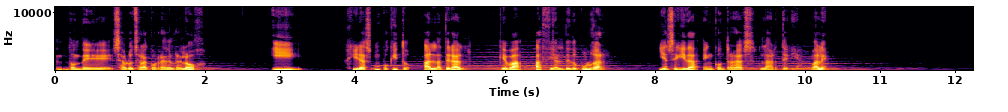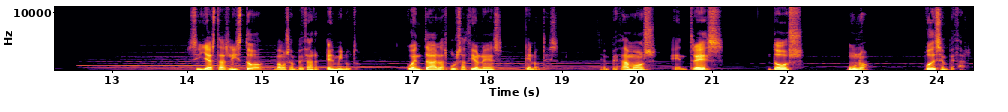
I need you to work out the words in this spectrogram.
donde se abrocha la correa del reloj, y giras un poquito al lateral que va hacia el dedo pulgar y enseguida encontrarás la arteria, ¿vale? Si ya estás listo, vamos a empezar el minuto. Cuenta las pulsaciones que notes. Empezamos en 3, 2, 1. Puedes empezar.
